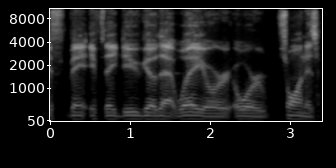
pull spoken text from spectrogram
if they, if they do go that way or or Swann is.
